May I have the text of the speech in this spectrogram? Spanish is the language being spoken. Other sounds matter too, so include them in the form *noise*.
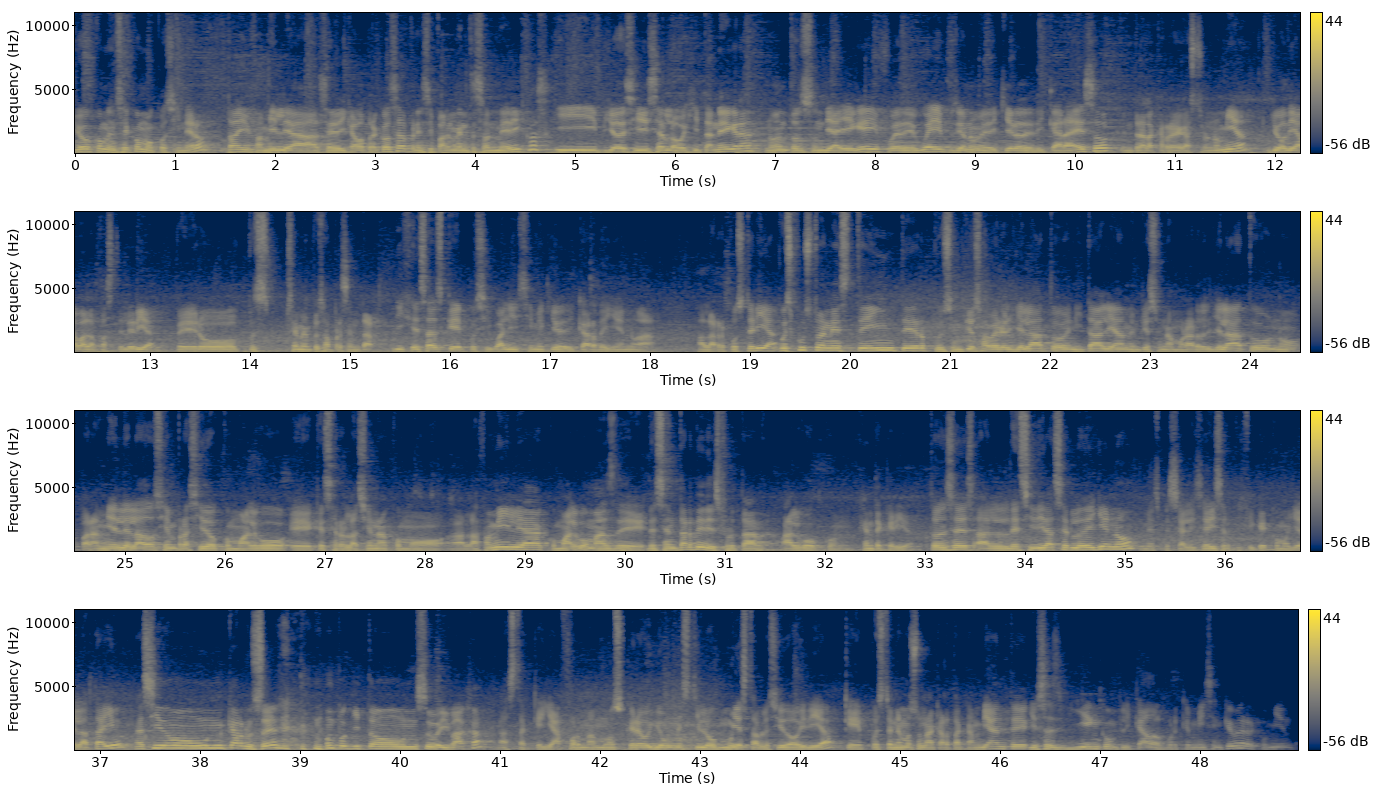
Yo comencé como cocinero, toda mi familia se dedicaba a otra cosa, principalmente son médicos, y yo decidí ser la ovejita negra, ¿no? Entonces un día llegué y fue de, güey, pues yo no me quiero dedicar a eso. Entré a la carrera de gastronomía, yo odiaba la pastelería, pero pues se me empezó a presentar. Dije, ¿sabes qué? Pues igual sí me quiero dedicar de lleno a a la repostería. Pues justo en este inter, pues empiezo a ver el gelato en Italia, me empiezo a enamorar del gelato, ¿no? Para mí el helado siempre ha sido como algo eh, que se relaciona como a la familia, como algo más de, de, sentarte y disfrutar algo con gente querida. Entonces, al decidir hacerlo de lleno, me especialicé y certifiqué como gelatayo. Ha sido un carrusel, *laughs* un poquito un sube y baja, hasta que ya formamos, creo yo, un estilo muy establecido hoy día, que pues tenemos una carta cambiante y eso es bien complicado porque me dicen, ¿qué me recomienda?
